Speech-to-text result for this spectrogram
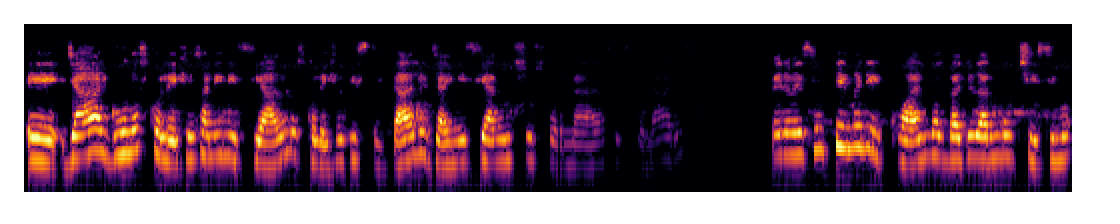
Eh, ya algunos colegios han iniciado, los colegios distritales ya iniciaron sus jornadas escolares, pero es un tema en el cual nos va a ayudar muchísimo,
